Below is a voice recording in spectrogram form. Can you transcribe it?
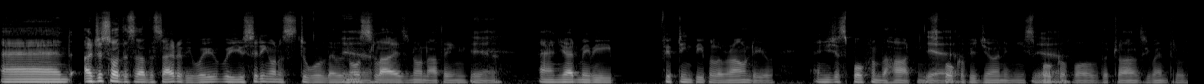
and I just saw this other side of you, where, you- where you're sitting on a stool. There was no slides, no nothing, Yeah. and you had maybe 15 people around you, and you just spoke from the heart, and you Yeah. spoke of your journey, and you spoke Yeah. of all the trials you went through.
